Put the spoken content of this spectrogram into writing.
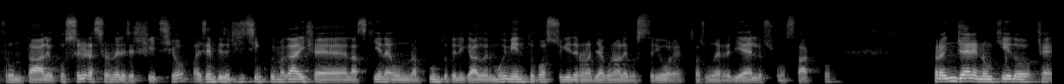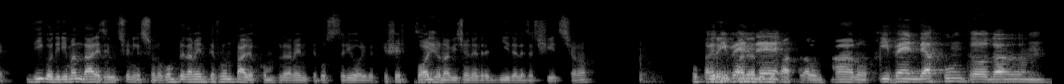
frontale o posteriore a seconda dell'esercizio. Ad esempio, esercizi in cui magari c'è la schiena è un punto delicato del movimento, posso chiedere una diagonale posteriore, so, su un RDL o su uno stacco. Però in genere non chiedo, cioè dico di rimandare esecuzioni che sono completamente frontali o completamente posteriori, perché sì. voglio una visione 3D dell'esercizio, no? Oppure dipende, da lontano. Dipende appunto dal,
